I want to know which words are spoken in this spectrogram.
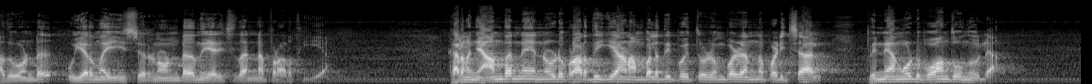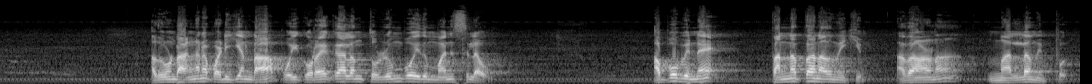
അതുകൊണ്ട് ഉയർന്ന ഈശ്വരനുണ്ട് എന്ന് വിചാരിച്ച് തന്നെ പ്രാർത്ഥിക്കുക. കാരണം ഞാൻ തന്നെ എന്നോട് പ്രാർത്ഥിക്കുകയാണ് അമ്പലത്തിൽ പോയി തൊഴുമ്പോഴെന്ന് പഠിച്ചാൽ പിന്നെ അങ്ങോട്ട് പോകാൻ തോന്നില്ല അതുകൊണ്ട് അങ്ങനെ പഠിക്കണ്ട. പോയി കുറേ കാലം തൊഴുമ്പോൾ ഇത് മനസ്സിലാവും. അപ്പോൾ പിന്നെ തന്നെത്താൻ അത് നിൽക്കും അതാണ് നല്ല നിപ്പ്.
